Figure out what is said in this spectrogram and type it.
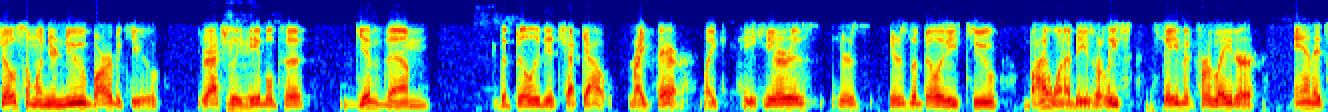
show someone your new barbecue, you're actually mm-hmm. able to give them the ability to check out right there. Like, hey, here is here's here's the ability to buy one of these or at least save it for later. And it's,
